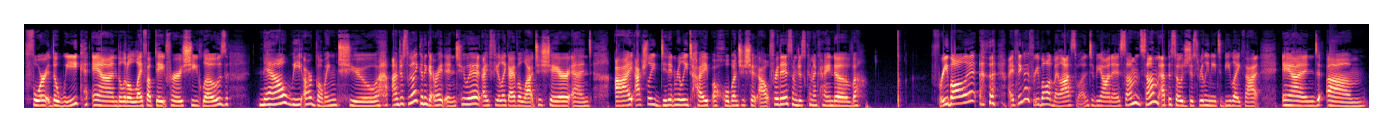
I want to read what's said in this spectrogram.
for the week and the little life update for She Glows. Now we are going to, I'm just like going to get right into it. I feel like I have a lot to share and I actually didn't really type a whole bunch of shit out for this. I'm just going to kind of freeball it. I think I freeballed my last one to be honest. Some some episodes just really need to be like that. And um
